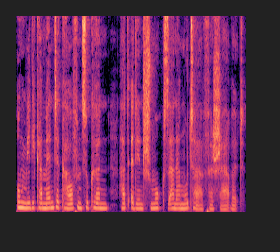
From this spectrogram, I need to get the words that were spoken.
Um Medikamente kaufen zu können, hat er den Schmuck seiner Mutter verscherbelt.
